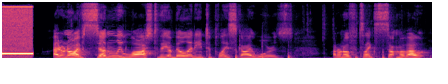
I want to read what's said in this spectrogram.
I don't know, I've suddenly lost the ability to play Sky Wars. I don't know if it's like something about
